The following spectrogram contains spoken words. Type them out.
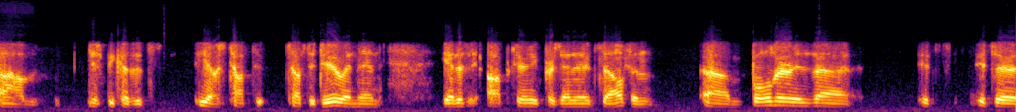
um, just because it's you know it's tough to tough to do. And then yeah, this opportunity presented itself, and um, Boulder is uh, it's it's a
